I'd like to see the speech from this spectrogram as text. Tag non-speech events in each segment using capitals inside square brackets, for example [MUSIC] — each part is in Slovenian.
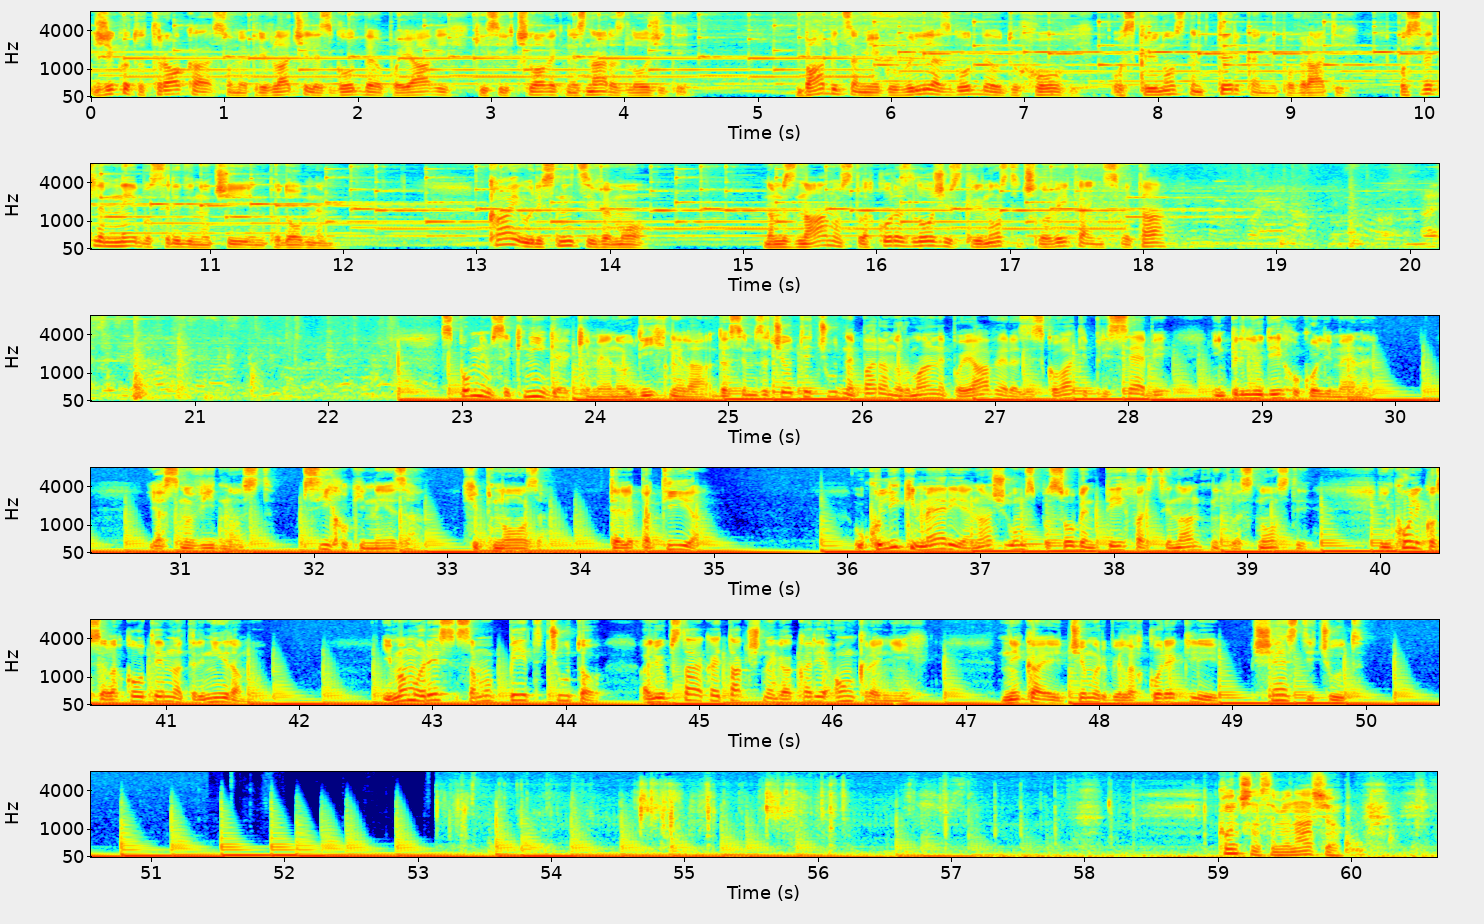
Že kot otroka so me privlačile zgodbe o pojavih, ki si jih človek ne zna razložiti. Babica mi je govorila zgodbe o duhovih, o skrivnostnem trkanju po vratih, o svetlem nebu sredi noči in podobnem. Kaj v resnici vemo? Nam znanost lahko razloži skrivnosti človeka in sveta? Spomnim se knjige, ki me je navdihnila, da sem začel te čudne paranormalne pojave raziskovati pri sebi in pri ljudeh okoli mene. Jasnovidnost, psihokineza, hipnoza, telepatija. V koliki meri je naš um sposoben teh fascinantnih lastnosti in koliko se lahko v tem natreniramo? Imamo res samo pet čutov ali obstaja kaj takšnega, kar je onkraj njih? Nekaj, čemur bi lahko rekli šesti čut. Končno sem jo našel,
